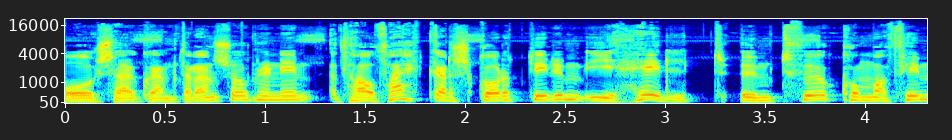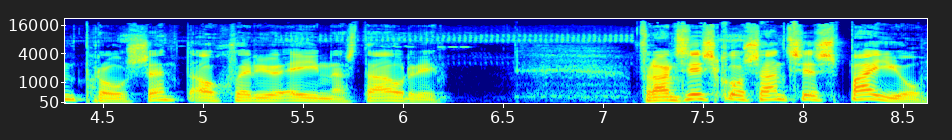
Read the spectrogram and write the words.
og sagkvæmt rannsókninni þá fækkar skortýrum í heilt um 2,5% á hverju einasta ári. Francisco Sánchez Bayo,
